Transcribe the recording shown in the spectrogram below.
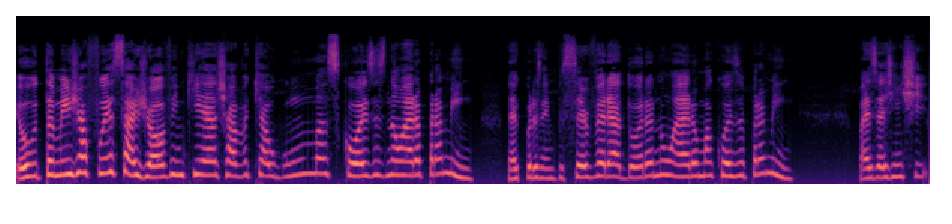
Eu também já fui essa jovem que achava que algumas coisas não era para mim. Né? Por exemplo, ser vereadora não era uma coisa para mim mas a gente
